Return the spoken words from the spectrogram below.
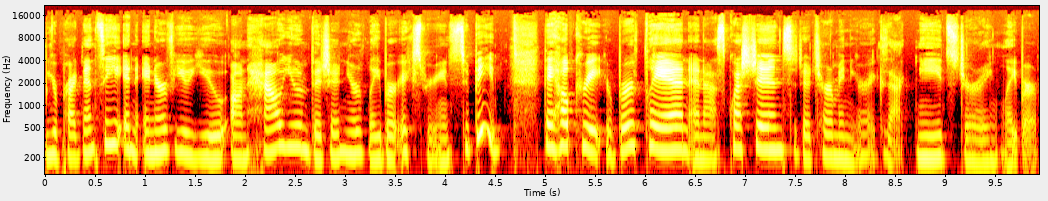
your pregnancy and interview you on how you envision your labor experience to be. They help create your birth plan and ask questions to determine your exact needs during labor.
